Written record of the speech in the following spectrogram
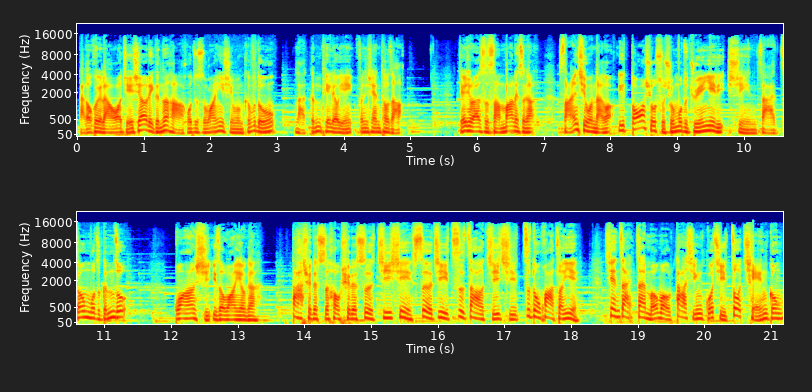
大家可以来我杰笑的公众号或者是网易新闻客户端来跟帖留言分享吐槽。接下来是上班的时间。上一期问大家，你大学是学么子专业的？现在做么子工作？广西一个网友讲，大学的时候学的是机械设计制造及其自动化专业，现在在某某大型国企做钳工，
